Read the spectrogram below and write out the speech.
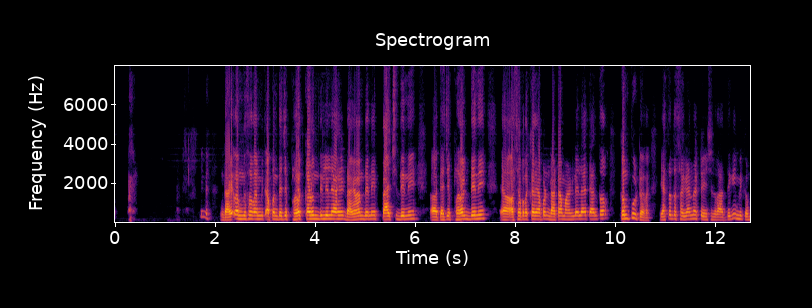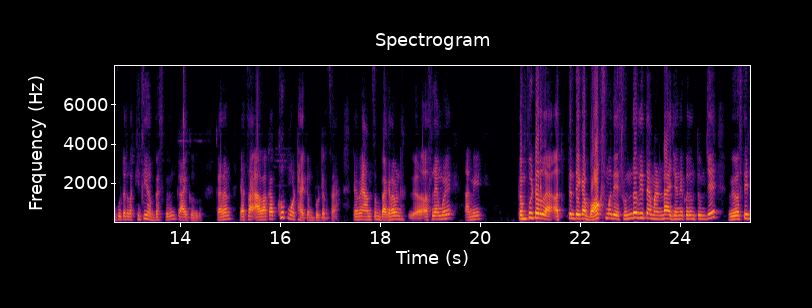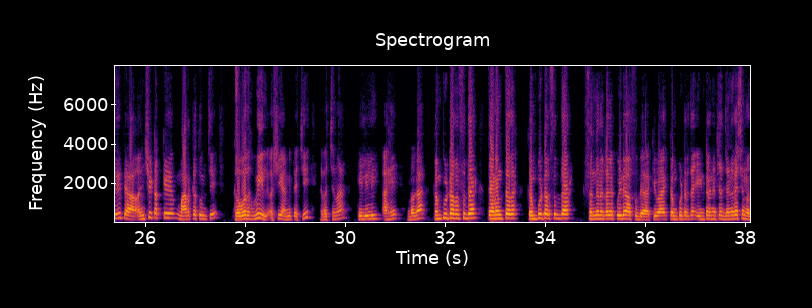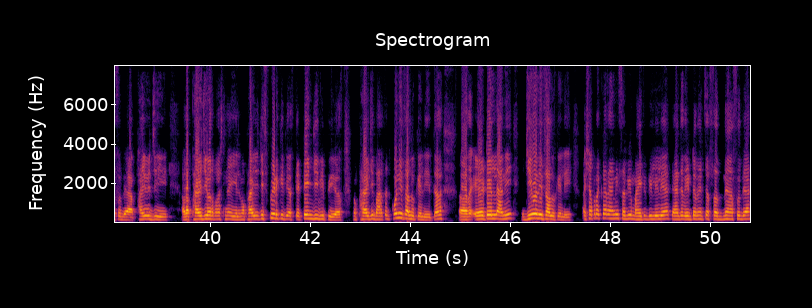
डायग्रामनुसार आम्ही आपण त्याचे फरक काढून दिलेले आहे. डायग्राम देणे पॅच देणे त्याचे फरक देणे अशा प्रकारे आपण डाटा मांडलेला आहे. त्यानंतर कम्प्युटर याचं तर सगळ्यांना टेन्शन राहते की मी कम्प्युटरचा किती अभ्यास करून काय करू? कारण याचा आवाका खूप मोठा आहे कम्प्युटरचा त्यामुळे आमचं बॅकग्राऊंड असल्यामुळे आम्ही कम्प्युटरला अत्यंत एका बॉक्समध्ये सुंदररित्या मांडला आहे जेणेकरून तुमचे व्यवस्थितरित्या ऐंशी टक्के मार्क तुमचे कव्हर होईल अशी आम्ही त्याची रचना केलेली आहे. बघा कम्प्युटर असू द्या त्यानंतर कम्प्युटर सुद्धा संगणकाच्या पिढ्या असू द्या किंवा कम्प्युटरच्या इंटरनेटच्या जनरेशन असू द्या फाईव्ह जी आता फाईव्ह जी वर प्रश्न येईल मग फायव्ह ची स्पीड किती असते? Ten G B P S मग फायव्ह जी भारतात कोणी चालू केली? तर एअरटेल आणि जिओनी चालू केली. अशा प्रकारे आम्ही सगळी माहिती दिलेली आहे. त्यानंतर इंटरनेटच्या संज्ञा असू द्या.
